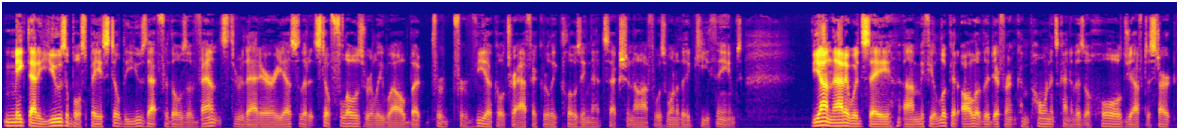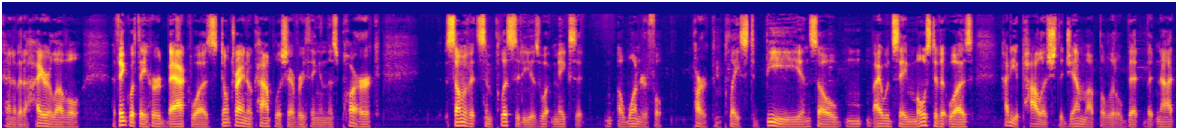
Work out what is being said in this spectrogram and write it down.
make that a usable space still to use that for those events through that area so that it still flows really well but for, for vehicle traffic really closing that section off was one of the key themes beyond that i would say um, if you look at all of the different components kind of as a whole jeff to start kind of at a higher level i think what they heard back was don't try and accomplish everything in this park some of its simplicity is what makes it a wonderful park and place to be. And so I would say most of it was how do you polish the gem up a little bit, but not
